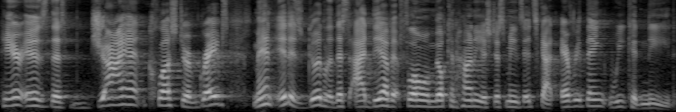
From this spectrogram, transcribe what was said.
Here is this giant cluster of grapes. Man, it is good. This idea of it flowing with milk and honey it just means it's got everything we could need.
